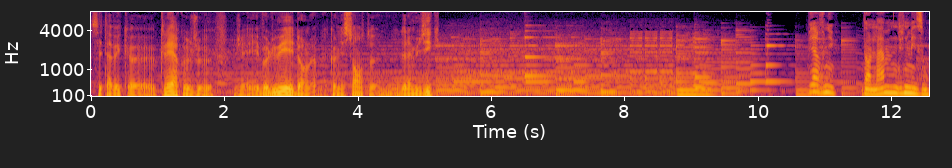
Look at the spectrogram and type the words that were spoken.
c'est avec Claire que j'ai évolué dans la connaissance de la musique. Bienvenue dans l'âme d'une maison,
